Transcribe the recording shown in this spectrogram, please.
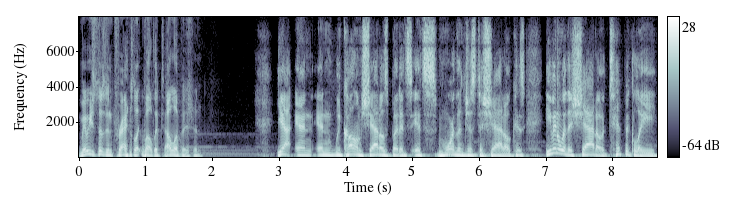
Maybe it just doesn't translate well to television. Yeah, and and we call them shadows, but it's it's more than just a shadow because even with a shadow, typically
